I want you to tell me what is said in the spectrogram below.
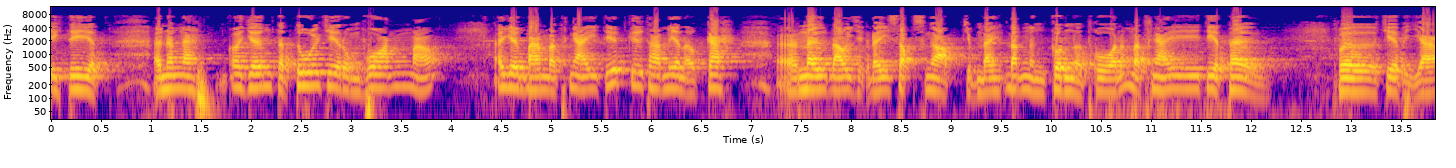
នេះទៀតអាហ្នឹងណាក៏យើងទទួលជារង្វាន់មកហើយយើងបានមួយថ្ងៃទៀតគឺថាមានឱកាសនៅដោយសេចក្តីសុខស្ងប់ចំណេះដឹងនឹងគុណធម៌ហ្នឹងមួយថ្ងៃទៀតទៅធ្វើជាប្រយោ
